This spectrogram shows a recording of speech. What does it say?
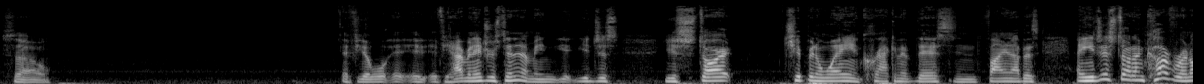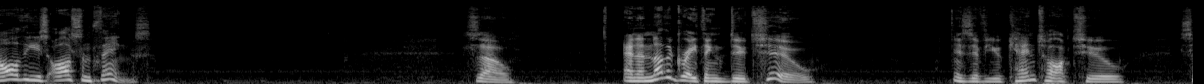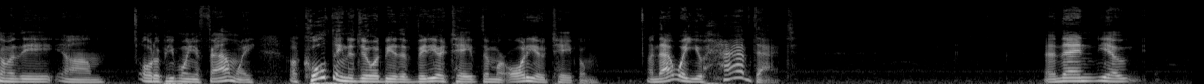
So, if you if you have an interest in it, I mean, you, you just you start chipping away and cracking at this and finding out this, and you just start uncovering all these awesome things. So, and another great thing to do too is if you can talk to some of the um, older people in your family, a cool thing to do would be to videotape them or audio tape them. And that way you have that. And then, you know,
